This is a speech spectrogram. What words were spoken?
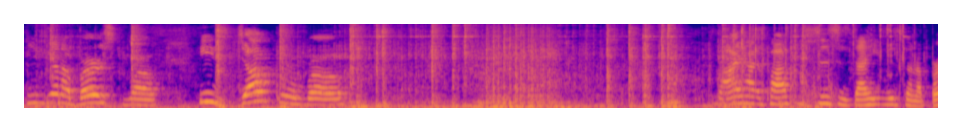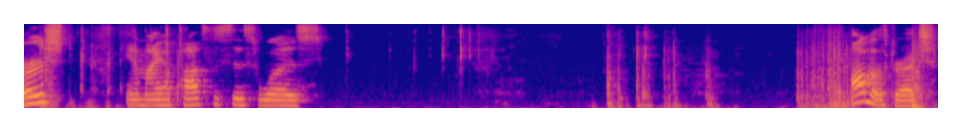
He's gonna burst, bro. He's jumping, bro. My hypothesis is that he was gonna burst, and my hypothesis was almost correct.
